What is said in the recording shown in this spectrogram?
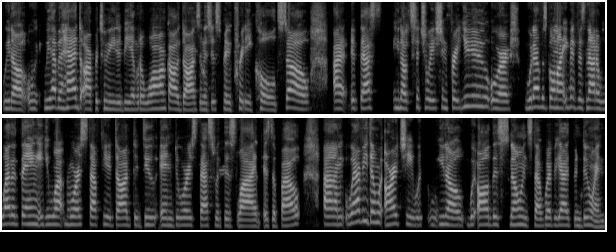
you know we, we, haven't had the opportunity to be able to walk our dogs, and it's just been pretty cold. So, uh, if that's you know situation for you or whatever's going on, even if it's not a weather thing, and you want more stuff for your dog to do indoors, that's what this live is about. Um, what have you done with Archie? With you know with all this snow and stuff, what have you guys been doing?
